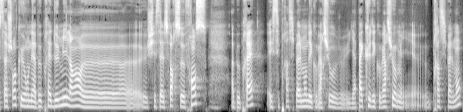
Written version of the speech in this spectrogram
sachant qu'on est à peu près 2000 hein, euh, chez Salesforce France, à peu près. Et c'est principalement des commerciaux. Il n'y a pas que des commerciaux, mais euh, principalement.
